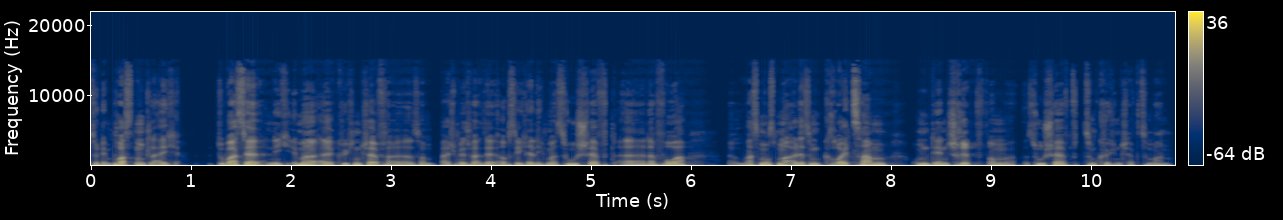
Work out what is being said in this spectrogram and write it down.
zu dem Posten gleich du warst ja nicht immer äh, Küchenchef, äh, so beispielsweise auch sicherlich mal Sous-Chef äh, davor. Was muss man alles im Kreuz haben, um den Schritt vom Sous-Chef zum Küchenchef zu machen?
